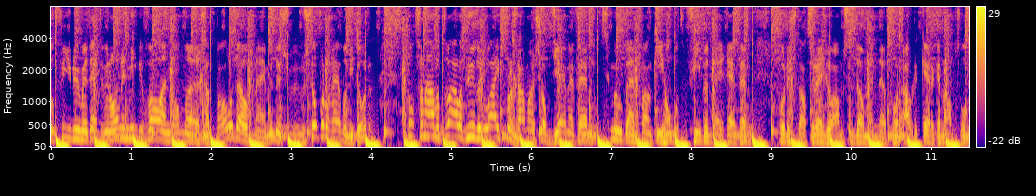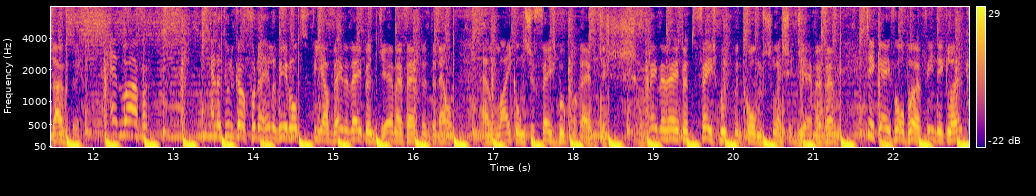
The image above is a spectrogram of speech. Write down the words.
Tot 4 uur met Edwin On in ieder geval. En dan uh, gaat Paul het overnemen. Dus we stoppen nog helemaal niet hoor. Tot vanavond 12 uur de live programma's op Jam FM. Smooth en Funky 104.9 FM. Voor de stadsregio Amsterdam. En uh, voor Oude Kerk en Amstel, Duivendrecht en Waver. En natuurlijk ook voor de hele wereld via www.jamfm.nl. En like onze Facebook nog eventjes. www.facebook.com slash jamfm. Tik even op uh, vind ik leuk.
